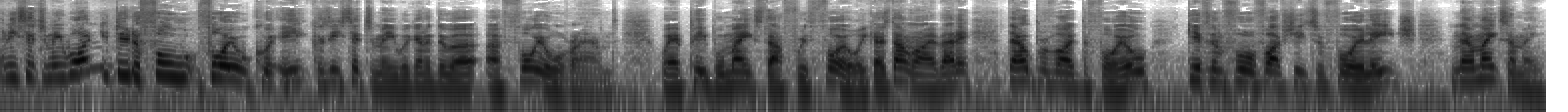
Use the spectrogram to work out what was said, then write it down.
And he said to me why don't you do the full foil quiz because he, he, said to me we're going to do a, a foil round where people make stuff with foil. He goes don't worry about it. They'll provide the foil. Give them four or five sheets of foil each and they'll make something.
